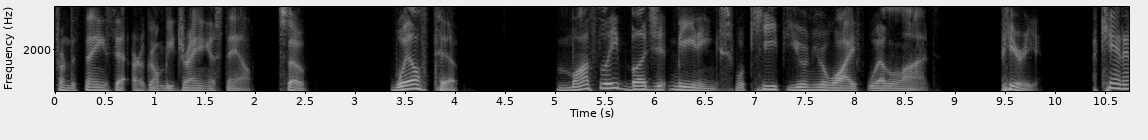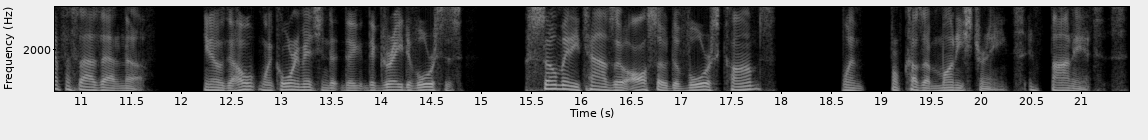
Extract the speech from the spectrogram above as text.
from the things that are going to be draining us down. So, wealth tip monthly budget meetings will keep you and your wife well aligned, period. I can't emphasize that enough. You know, the whole, when Cory mentioned the, the, the great divorces, so many times, though, also divorce comes when because of money strains and finances.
